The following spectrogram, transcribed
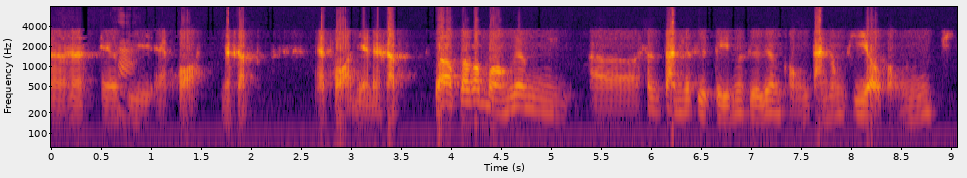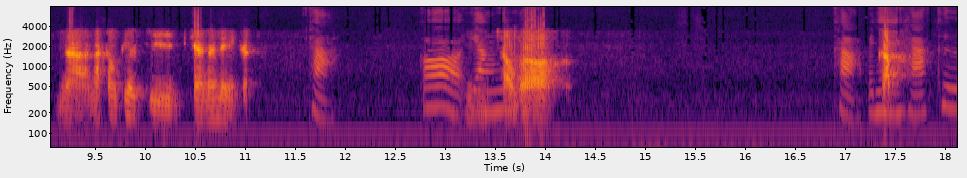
อ่าฮะ ALT Airport นะครับ Airport เนี่ยนะครับก็ก็ก็มองเรื่องเอ่อสั้นๆก็คือตีมก็คือเรื่องของการท่องเที่ยวของอ่านักท่องเที่ยวจีนแค่นั้นเองครับค่ะ ก็ยังเขาก็ ค่ะ เป็นครัยังบไงคะคือ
